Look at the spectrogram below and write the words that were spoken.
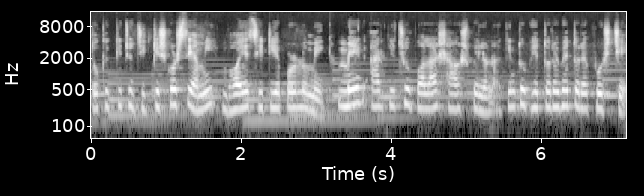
তোকে কিছু জিজ্ঞেস করছি আমি? ভয়ে ছিটিয়ে পড়ল মেঘ। মেঘ আর কিছু বলার সাহস পেল না, কিন্তু ভেতরে ভেতরে ফুসছে।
